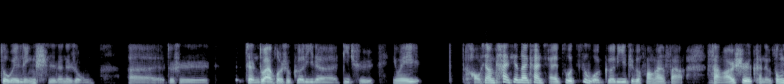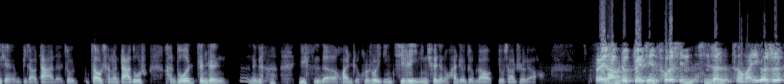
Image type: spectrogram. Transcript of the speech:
作为临时的那种呃就是。诊断或者是隔离的地区，因为好像看现在看起来做自我隔离这个方案反反而是可能风险比较大的，就造成了大多数很多真正那个疑似的患者或者说已经其实已经确诊的患者得不到有效治疗，所以他们就最近出了新新政策嘛，一个是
